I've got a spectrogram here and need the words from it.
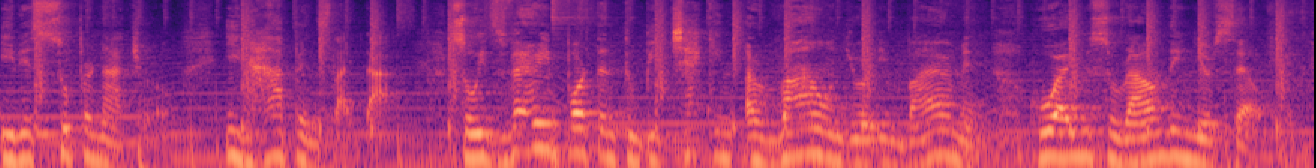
It is supernatural. It happens like that. So it's very important to be checking around your environment. Who are you surrounding yourself with?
